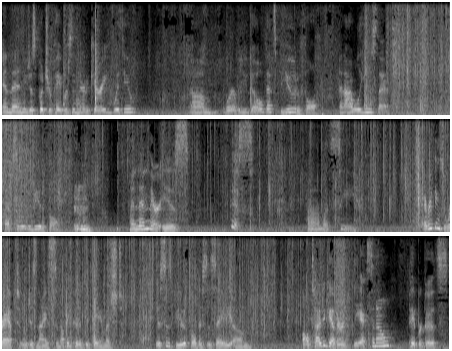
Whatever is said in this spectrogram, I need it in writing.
And then you just put your papers in there to carry with you um, wherever you go. That's beautiful. And I will use that. Absolutely beautiful. and then there is this. Um, let's see. Everything's wrapped, which is nice, so nothing could have get damaged. This is beautiful. This is a um, all tied together, the X&O paper goods,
